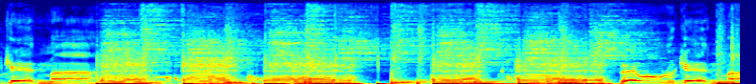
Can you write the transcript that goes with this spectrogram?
gonna get my They wanna get my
